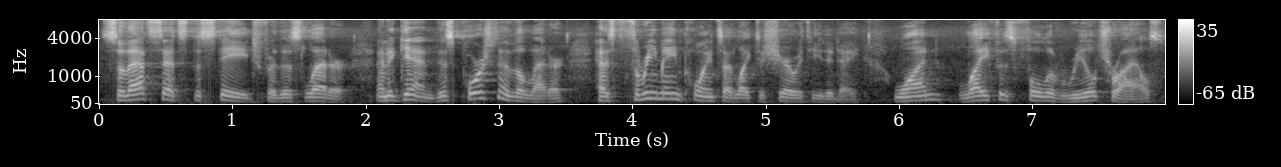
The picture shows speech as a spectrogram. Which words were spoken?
So that sets the stage for this letter. And again, this portion of the letter has three main points I'd like to share with you today. One, life is full of real trials.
